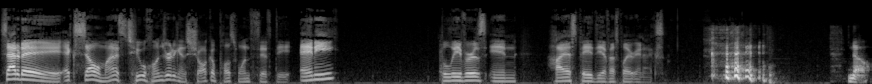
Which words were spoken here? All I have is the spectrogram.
Saturday, Excel minus 200 against Schalke plus 150. Any believers in highest paid DFS player Innaxe? no.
